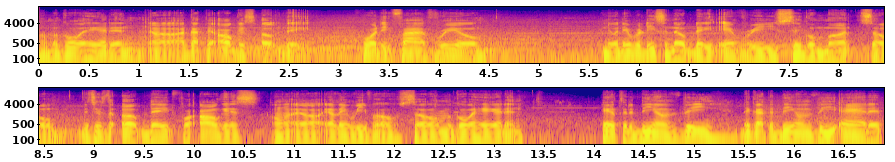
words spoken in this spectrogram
I'm gonna go ahead and uh, I got the August update for the 5 Real. You know, they release an update every single month, so this is the update for August on uh, LA Revo. So I'm gonna go ahead and head to the DMV. They got the DMV added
